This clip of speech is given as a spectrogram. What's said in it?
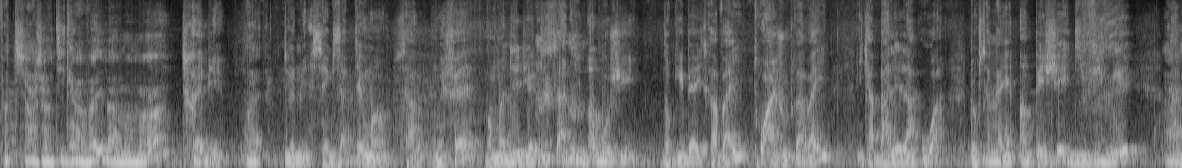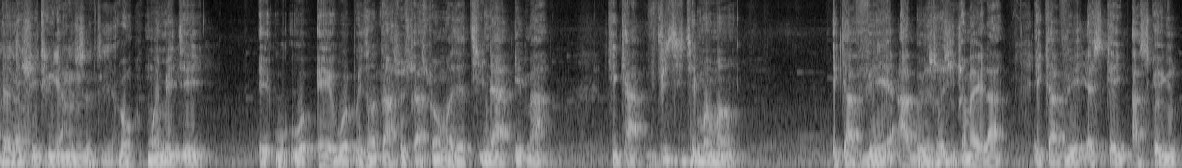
Faut te chercher un petit travail, bah, maman. Très bien. Ouais. Très bien. C'est exactement ça. On fait. Maman dit que ça, dit embauché. Donc, il, ben, il travaille, trois jours de travail, il a balé la cour. Donc, ça a empêché de virer Ah, à dans dans- déchetteries. Bon, moi, métier et, ou- et représentant Tina Emma, qui a visité maman et qui a veillé à besoin si tu là, et qui a veillé à ce qu'il à ce qu'il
